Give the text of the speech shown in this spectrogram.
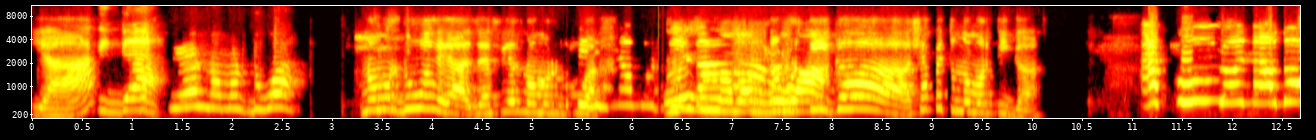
Ya. Tiga. Zafir nomor dua. Nomor dua ya, Zafir nomor dua. Nomor tiga. Nomor, nomor tiga. Siapa itu nomor tiga? Aku, Ronaldo.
